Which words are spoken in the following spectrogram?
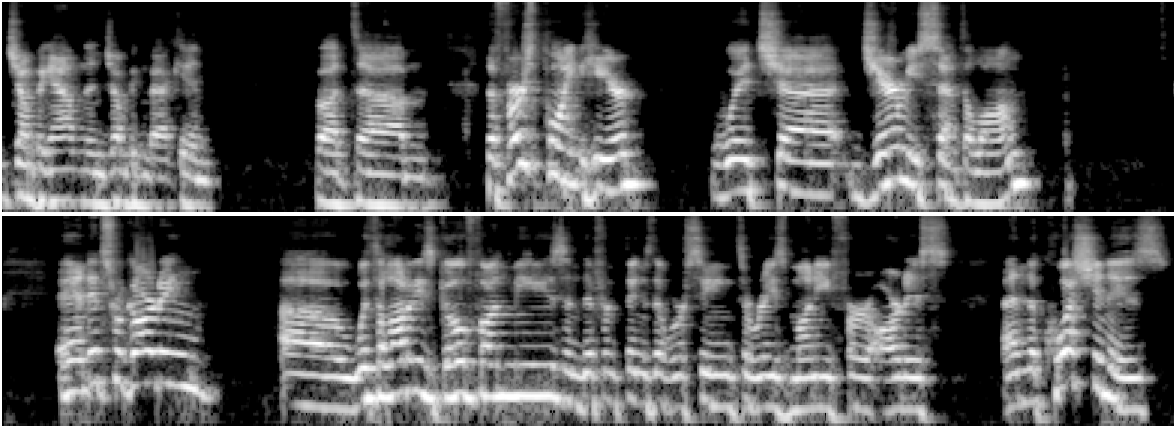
jumping out and then jumping back in. But um, the first point here, which uh, Jeremy sent along, and it's regarding uh, with a lot of these GoFundMe's and different things that we're seeing to raise money for artists. And the question is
